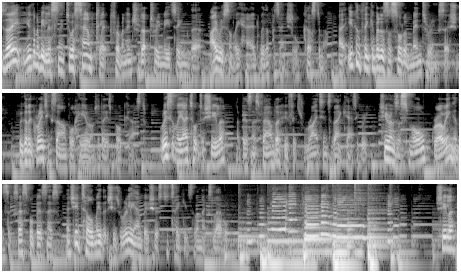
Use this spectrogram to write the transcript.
Today, you're going to be listening to a sound clip from an introductory meeting that I recently had with a potential customer. Uh, you can think of it as a sort of mentoring session. We've got a great example here on today's podcast. Recently, I talked to Sheila, a business founder who fits right into that category. She runs a small, growing, and successful business, and she told me that she's really ambitious to take it to the next level. Sheila,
